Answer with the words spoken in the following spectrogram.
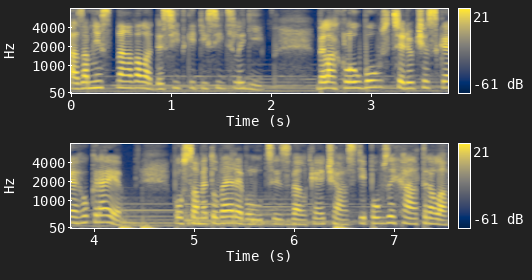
a zaměstnávala desítky tisíc lidí. Byla chloubou středočeského kraje. Po sametové revoluci z velké části pouze chátrala.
